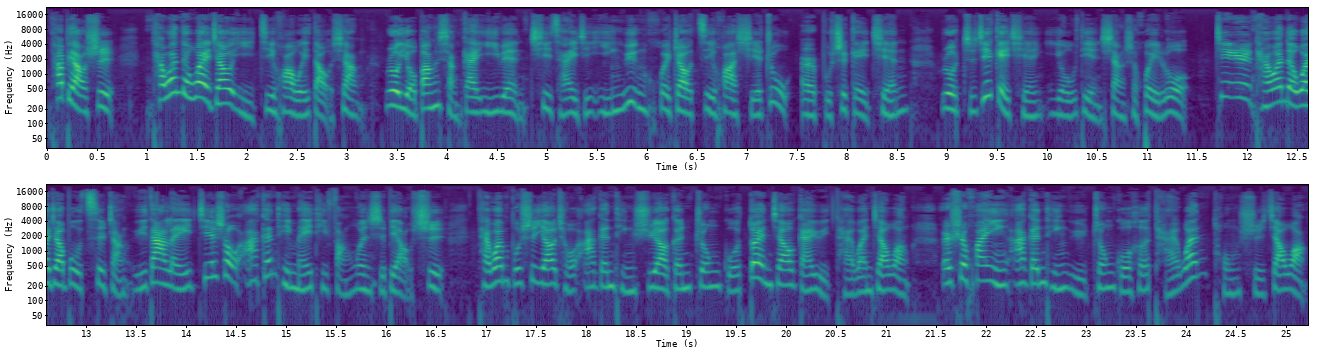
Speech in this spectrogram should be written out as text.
他表示，台湾的外交以计划为导向，若友邦想盖医院、器材以及营运，会照计划协助，而不是给钱。若直接给钱，有点像是贿赂。近日，台湾的外交部次长于大雷接受阿根廷媒体访问时表示，台湾不是要求阿根廷需要跟中国断交，改与台湾交往，而是欢迎阿根廷与中国和台湾同时交往。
